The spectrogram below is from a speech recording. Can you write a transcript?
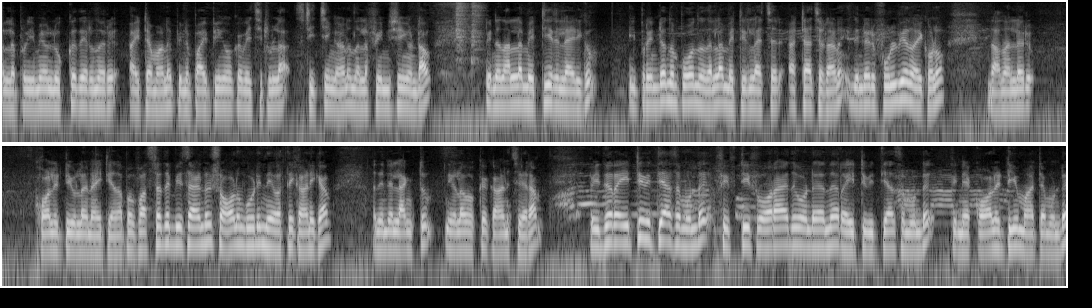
നല്ല പ്രീമിയം ലുക്ക് തരുന്ന ഒരു ഐറ്റമാണ് പിന്നെ പൈപ്പിംഗ് ഒക്കെ വെച്ചിട്ടുള്ള സ്റ്റിച്ചിങ് ആണ്. നല്ല ഫിനിഷിംഗ് ഉണ്ടാവും. പിന്നെ നല്ല മെറ്റീരിയൽ ആയിരിക്കും. ഈ പ്രിന്റ് ഒന്നും പോകുന്നതല്ല മെറ്റീരിയൽ അറ്റാച്ചഡ് ആണ്. ഇതിന്റെ ഒരു ഫുൾ വ്യൂ നോക്കിക്കോളൂ. ഇതാ നല്ലൊരു ക്വാളിറ്റി ഉള്ള നൈറ്റിയാണ് അപ്പോൾ ഫസ്റ്റത്തെ പീസ് ആയതുകൊണ്ട് ഷോളും കൂടി നിവർത്തി കാണിക്കാം. അതിന്റെ ലെങ്ത്തും നീളവും ഒക്കെ കാണിച്ചു തരാം. അപ്പോൾ ഇത് റേറ്റ് വ്യത്യാസമുണ്ട്. ഫിഫ്റ്റി ഫോർ ആയതുകൊണ്ട് തന്നെ റേറ്റ് വ്യത്യാസമുണ്ട്. പിന്നെ ക്വാളിറ്റിയും മാറ്റമുണ്ട്.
